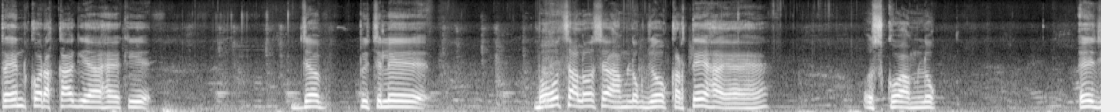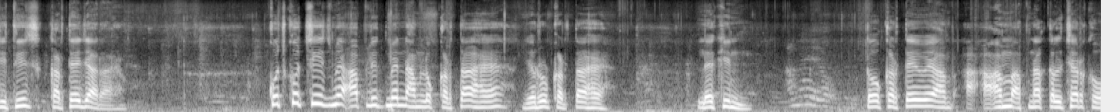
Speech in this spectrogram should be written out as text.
ट्रेंड को रखा गया है कि जब पिछले बहुत सालों से हम लोग जो करते आए हैं उसको हम लोग एज इट इज़ करते जा रहा है। कुछ कुछ चीज़ में अपलिटमेंट हम लोग करता है, ज़रूर करता है, लेकिन तो करते हुए हम हम अपना कल्चर को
